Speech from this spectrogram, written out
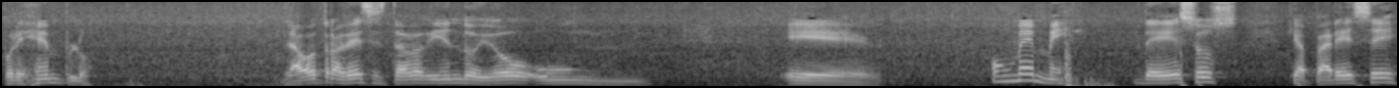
Por ejemplo, la otra vez estaba viendo yo un, eh, un meme de esos que aparece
